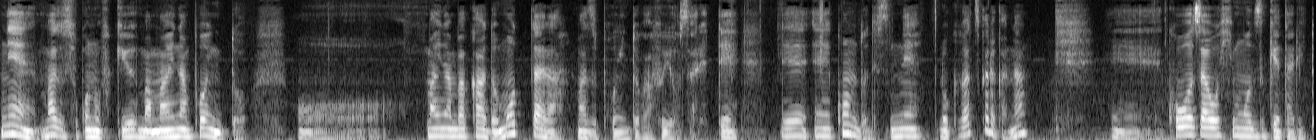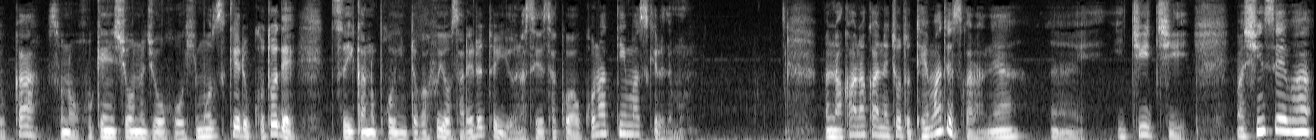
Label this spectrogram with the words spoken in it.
ねまずそこの普及、まあ、マイナポイントマイナンバーカードを持ったらまずポイントが付与されてで、えー今度ですね6月からかな、えー口座を紐付けたりとかその保険証の情報を紐付けることで追加のポイントが付与されるというような政策は行っていますけれども、まあなかなかねちょっと手間ですからね、えーいちいち、まあ、申請は、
